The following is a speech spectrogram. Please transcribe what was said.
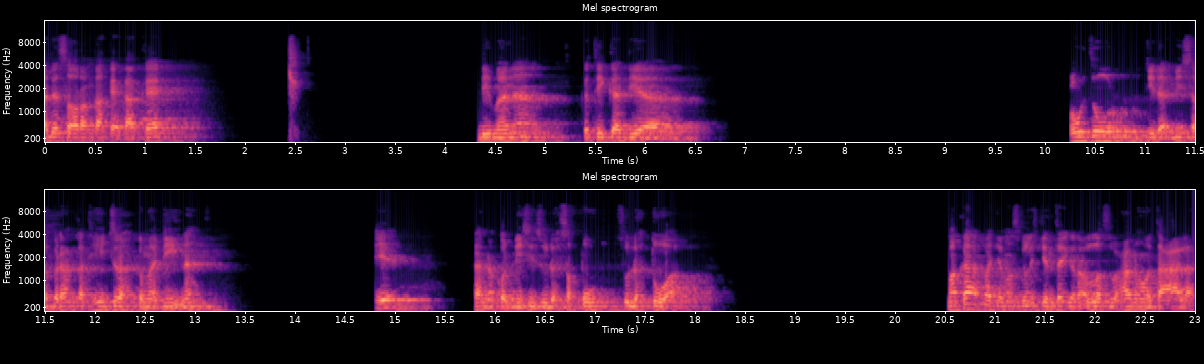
ada seorang kakek-kakek di mana ketika dia uzur tidak bisa berangkat hijrah ke Madinah ya karena kondisi sudah sepuh, sudah tua. Maka apa jemaah sekalian cintai karena Allah Subhanahu wa taala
